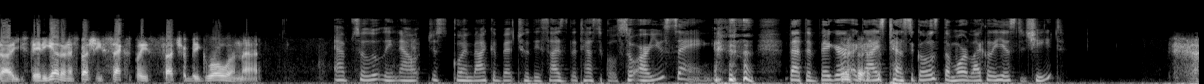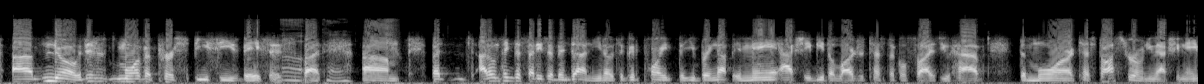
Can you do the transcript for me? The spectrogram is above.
uh, you stay together. And especially sex plays such a big role in that. Absolutely. Now, just going back a bit to the size of the testicles. So, are you saying that the bigger a guy's testicles, the more likely he is to cheat? Um, no, this is more of a per species basis, Oh, but okay. um, but I don't think the studies have been done. You know, it's a good point that you bring up. It may actually be the larger testicle size you have, the more testosterone you actually may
